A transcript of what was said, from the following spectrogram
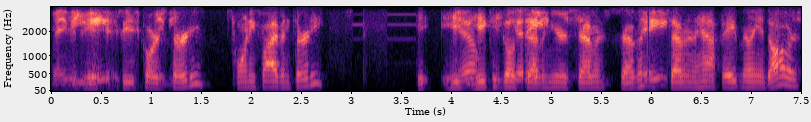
maybe if he, eight. if he scores maybe. 30, 25 and 30, he he, Yeah, he he could go seven eight. years, seven, seven, Eight. seven and a half, eight million dollars.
